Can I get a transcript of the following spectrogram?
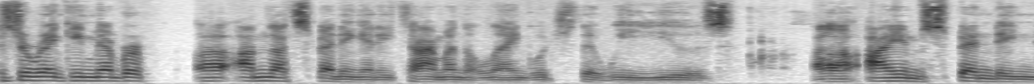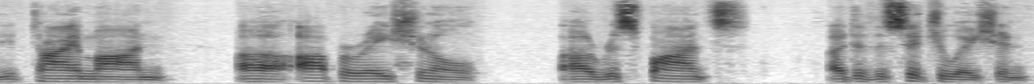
Mr. Ranking Member, uh, I'm not spending any time on the language that we use. Uh, I am spending time on uh, operational uh, response uh, to the situation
